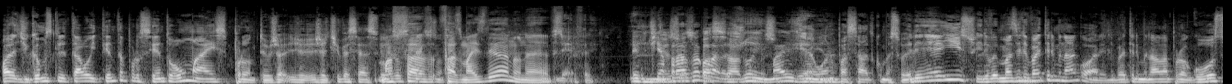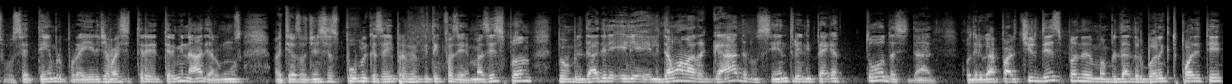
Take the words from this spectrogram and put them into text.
Olha, digamos que ele está 80% ou mais. Pronto, eu já, já, já tive acesso. Mas faz, faz mais de ano, né, é. Ele tinha prazo agora, passado, junho, mais junho. É, o ano passado começou. Ele é isso, ele vai, mas ele vai terminar agora. Ele vai terminar lá para agosto, setembro, por aí, ele já vai ser ter, terminado. E alguns vai ter as audiências públicas aí para ver o que tem que fazer. Mas esse plano de mobilidade, ele, ele, ele dá uma largada no centro, ele pega toda a cidade. Rodrigo, a partir desse plano de mobilidade urbana que tu pode ter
